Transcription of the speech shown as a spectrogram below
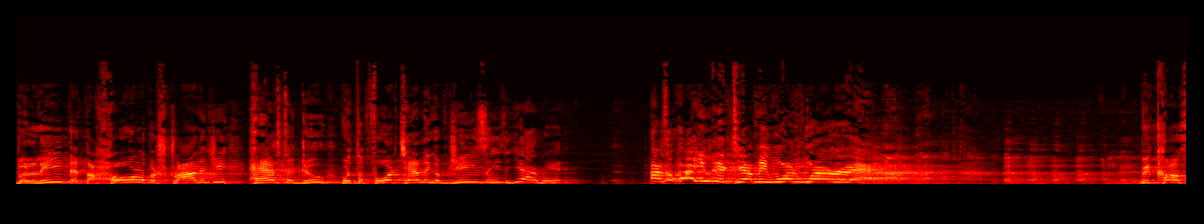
believe that the whole of astrology has to do with the foretelling of Jesus? He said, yeah, I read it. I said, why you didn't tell me one word of that? Because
